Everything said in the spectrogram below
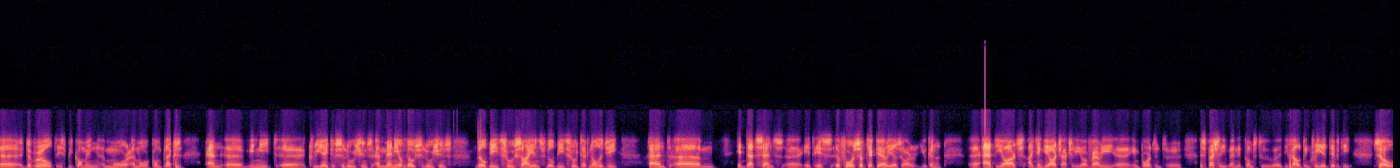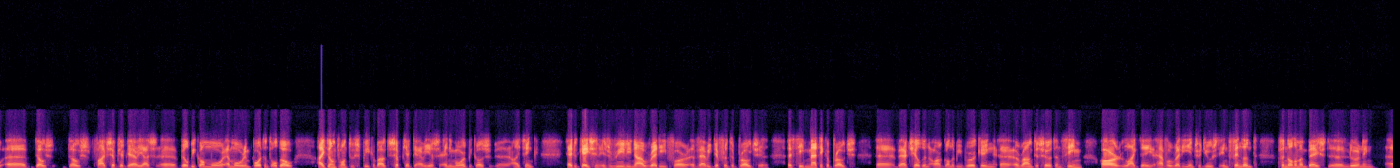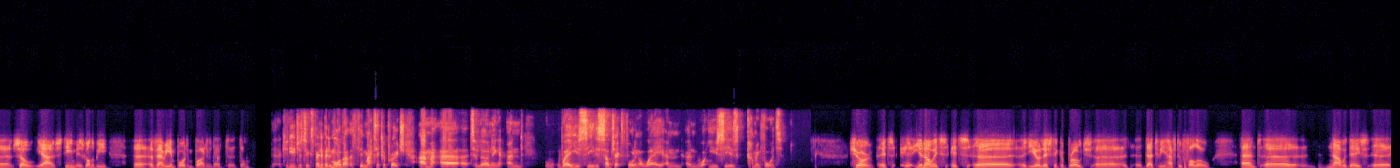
The world is becoming more and more complex, and we need creative solutions. And many of those solutions will be through science, will be through technology, and um, in that sense, uh, it is the four subject areas, or you can uh, add the arts. I think the arts actually are very uh, important, uh, especially when it comes to uh, developing creativity. So uh, those those five subject areas uh, will become more and more important. Although I don't want to speak about subject areas anymore because uh, I think education is really now ready for a very different approach, a, a thematic approach, uh, where children are going to be working uh, around a certain theme, or like they have already introduced in Finland, phenomenon based uh, learning. Uh, so, yeah, STEAM is going to be uh, a very important part of that, Tom. Can you just explain a bit more about the thematic approach um, to learning and where you see the subjects falling away and, and what you see as coming forwards? Sure, it's you know it's it's uh, the holistic approach uh, that we have to follow, and uh, nowadays uh,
